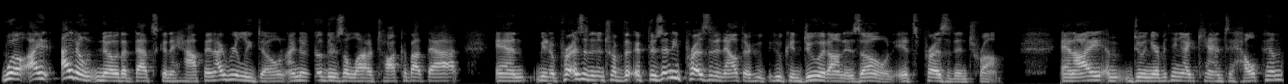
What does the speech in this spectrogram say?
Well, I, I don't know that that's going to happen. I really don't. I know there's a lot of talk about that. And, you know, President Trump, if there's any president out there who, who can do it on his own, it's President Trump. And I am doing everything I can to help him.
